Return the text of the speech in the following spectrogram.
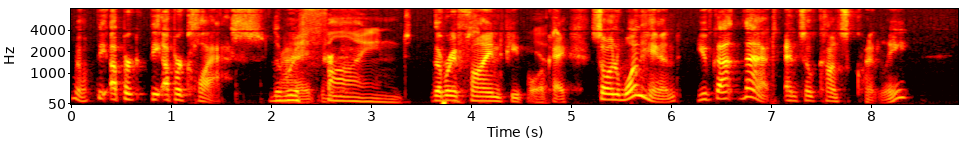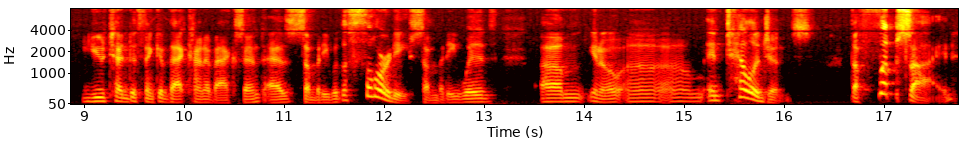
well the upper the upper class The right? refined the refined people Yes. okay so on one hand you've got that and so consequently you tend to think of that kind of accent as somebody with authority somebody with um, you know um, intelligence the flip side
